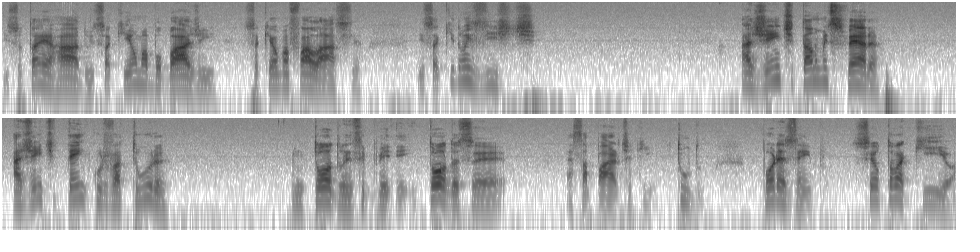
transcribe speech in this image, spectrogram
Isso está errado. Isso aqui é uma bobagem. Isso aqui é uma falácia. Isso aqui não existe. A gente está numa esfera. A gente tem curvatura em todo esse, em toda essa parte aqui. Tudo. Por exemplo, se eu estou aqui, ó,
